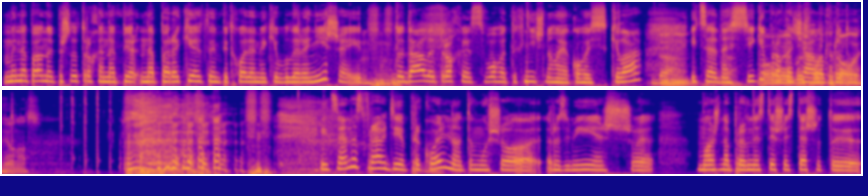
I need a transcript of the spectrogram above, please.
Ми, напевно, пішли трохи напер- наперекір тим підходам, які були раніше, і Мгм. додали трохи свого технічного якогось скіла, Да. І це Да. настільки Бо прокачало продукт. у нас. І це насправді прикольно, тому що розумієш, що можна привнести щось те, що ти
